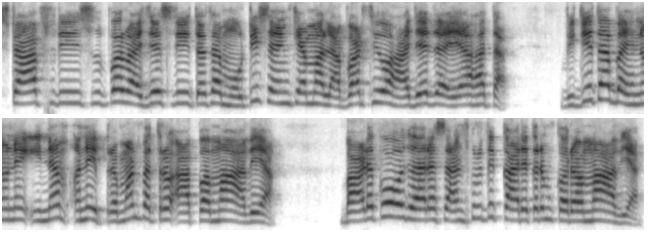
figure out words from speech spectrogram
સ્ટાફ શ્રી, સુપરવાઇઝર શ્રી તથા મોટી સંખ્યામાં લાભાર્થીઓ હાજર રહ્યા હતા. વિજેતા બહેનોને ઇનામ અને પ્રમાણપત્રો આપવામાં આવ્યા. બાળકો દ્વારા સાંસ્કૃતિક કાર્યક્રમ કરવામાં આવ્યા.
